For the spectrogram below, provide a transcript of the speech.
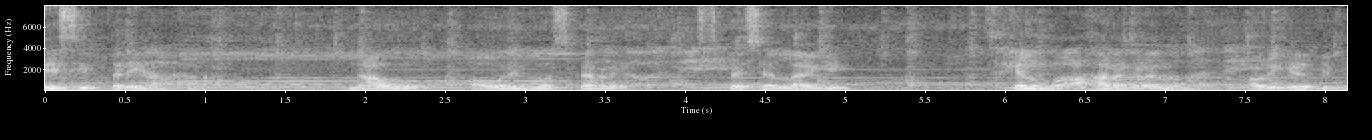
ದೇಸಿ ತಳಿ ಆಹಾರ. ನಾವು ಅವರಿಗೋಸ್ಕರನೇ ಸ್ಪೆಷಲ್ಲಾಗಿ ಕೆಲವು ಆಹಾರಗಳನ್ನು ಅವ್ರಿಗೆ ಹೇಳ್ತೀವಿ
